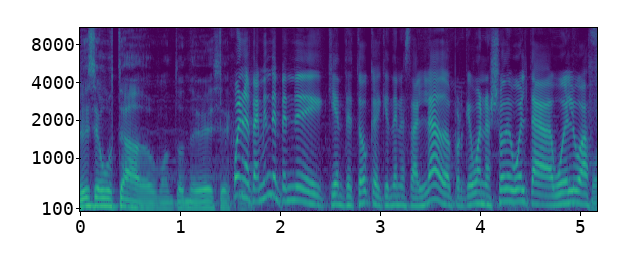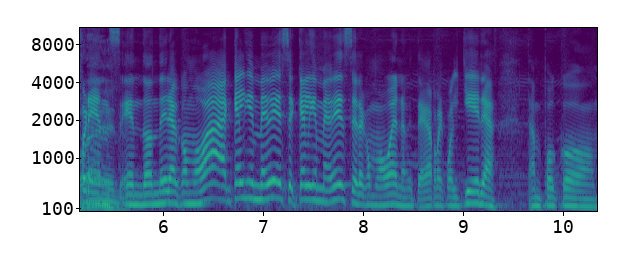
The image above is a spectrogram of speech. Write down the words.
Le hubiese gustado un montón de veces. Bueno, que- también depende de quién te toca y quién tenés al lado. Porque bueno, yo de vuelta vuelvo a Bueno. Friends, en donde era como, ah, que alguien me bese, que alguien me bese. Era como, bueno, que te agarre cualquiera. Tampoco.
